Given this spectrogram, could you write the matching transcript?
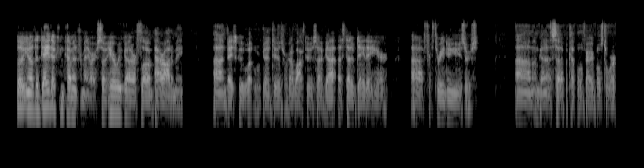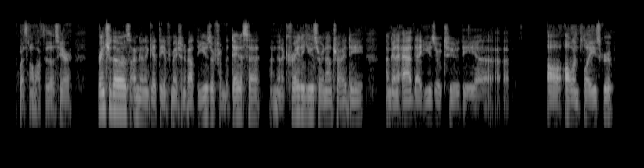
So, you know, the data can come in from anywhere. So here we've got our flow and Power Automate. Uh, and basically what we're going to do is we're going to walk through. So I've got a set of data here uh, for three new users. Um, I'm going to set up a couple of variables to work with, and I'll walk through those here. For each of those, I'm going to get the information about the user from the data set. I'm going to create a user in Entra ID. I'm going to add that user to the uh, all, all employees group.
